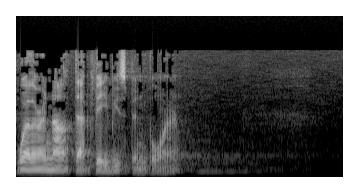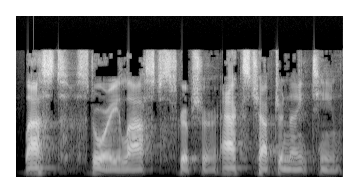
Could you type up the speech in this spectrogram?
whether or not that baby's been born. Last story, last scripture, Acts chapter 19.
